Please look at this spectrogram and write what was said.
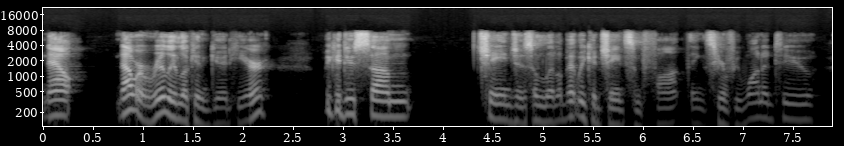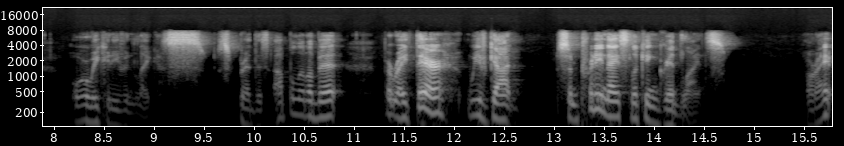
Now, now we're really looking good here. We could do some changes a little bit. We could change some font things here if we wanted to, or we could even like spread this up a little bit. But right there, we've got some pretty nice looking grid lines. All right.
